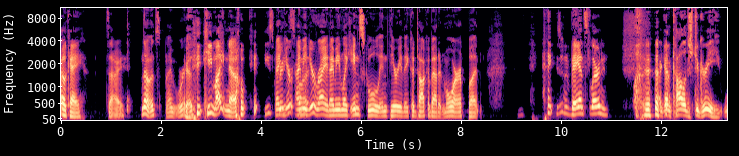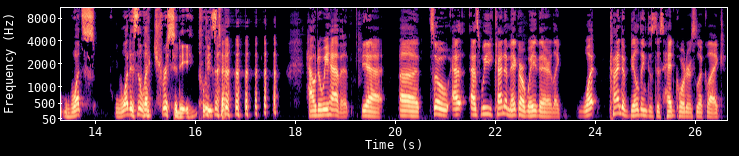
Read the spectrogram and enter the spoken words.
okay, sorry. No, it's I, we're good. He, he might know. He's Hey, pretty you're, I mean, you're right. I mean, like in school, in theory, they could talk about it more, but He's an advanced learning. I got a college degree. What's what is electricity? Please tell. how do we have it? Yeah. Uh, so as, as we kind of make our way there, like, what kind of building does this headquarters look like?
